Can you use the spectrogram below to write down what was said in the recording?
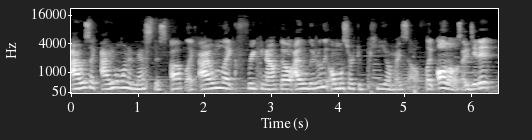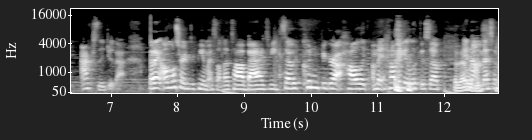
I was like I don't want to mess this up. Like I'm like freaking out though. I literally almost started to pee on myself. Like almost. I didn't actually do that, but I almost started to pee on myself. That's how bad I had to be because I couldn't figure out how like I mean how am I gonna lift this up and not mess have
